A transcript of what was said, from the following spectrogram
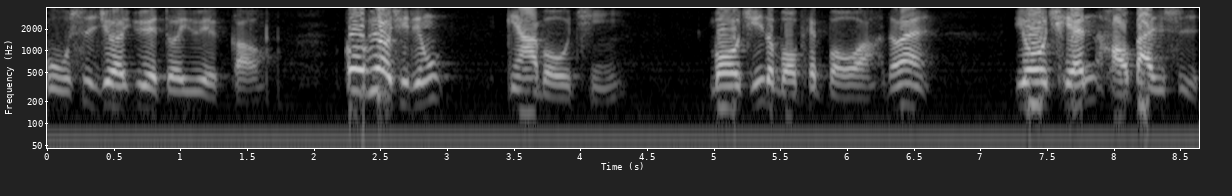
股市就会越堆越高，股票市场惊无钱，无钱就无撇步啊，对不对？有钱好办事，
